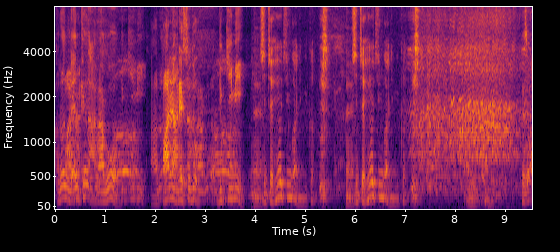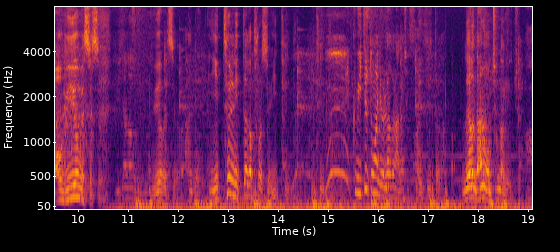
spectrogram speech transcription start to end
그런 멘트는 안 하고 아, 말은 안 했어도 느낌이 진짜 헤어진 거 아닙니까? 진짜 헤어진 거 아닙니까? 그래서 어 위험했었어요. 위험했어요. 한, 한 이틀 있다가 풀었어요. 이틀 있다가 이틀 있다가 그럼 이틀 동안 연락을 안아 하셨어요? 이틀 있다가 내가 나는 엄청나게 했죠. 아,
